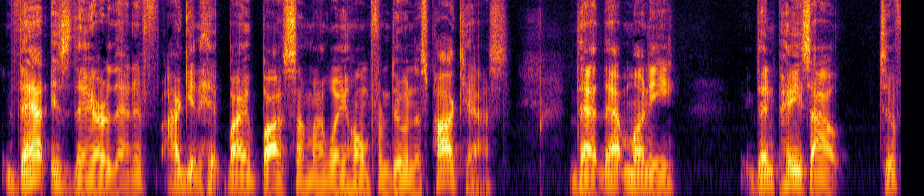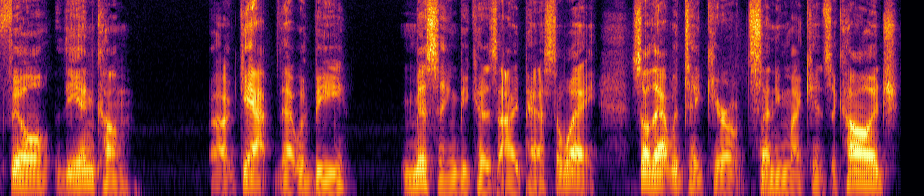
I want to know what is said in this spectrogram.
that is there that if I get hit by a bus on my way home from doing this podcast, that that money then pays out to fill the income uh, gap that would be missing because I passed away. So that would take care of sending my kids to college.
